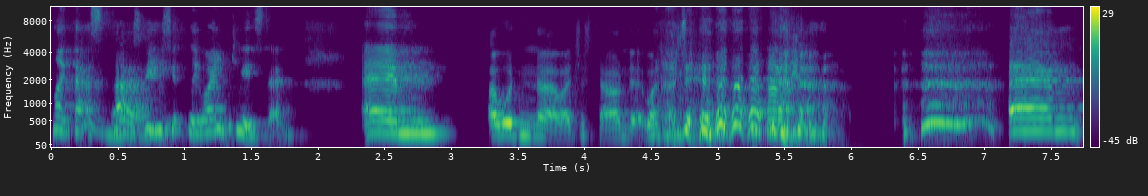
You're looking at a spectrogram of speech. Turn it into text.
Like that's yeah. that's basically wine tasting. Um I wouldn't know. I just found it when I did. um,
